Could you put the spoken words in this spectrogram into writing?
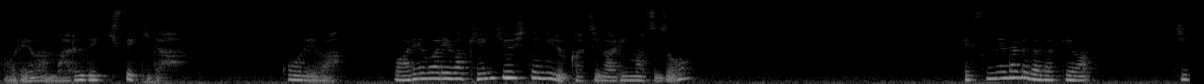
これはまるで奇跡だ。これは我々が研究してみる価値がありますぞ。エスメラルダだけはちっ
